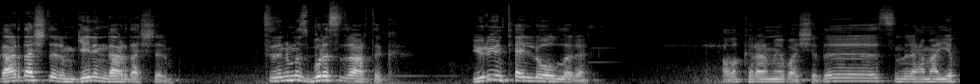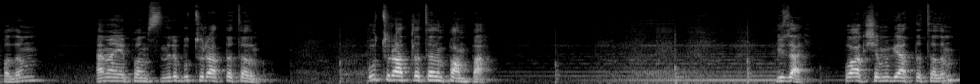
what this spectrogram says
Kardeşlerim gelin kardeşlerim. Sınırımız burasıdır artık. Yürüyün Telloğulları. Hava kararmaya başladı. Sınırı hemen yapalım. Hemen yapalım sınırı. Bu turu atlatalım. Bu turu atlatalım Pampa. Güzel. Bu akşamı bir atlatalım.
